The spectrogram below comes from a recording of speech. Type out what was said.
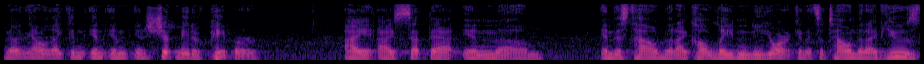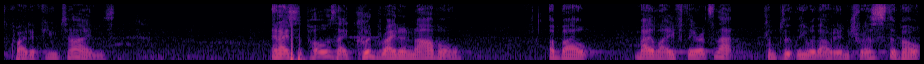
You know, you know like in, in, in, Ship Made of Paper, I, I set that in, um, in this town that I call Leyden, New York, and it's a town that I've used quite a few times. And I suppose I could write a novel about my life there. It's not completely without interest about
